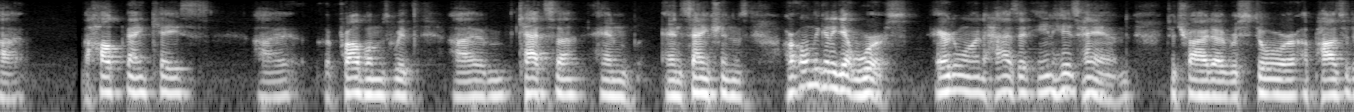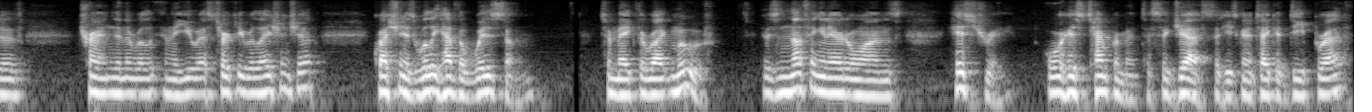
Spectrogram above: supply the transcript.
Uh, the Halkbank case, uh, the problems with um, CAATSA and and sanctions are only going to get worse. Erdogan has it in his hand to try to restore a positive trend in the in the U.S.-Turkey relationship. Question is, will he have the wisdom to make the right move? There's nothing in Erdogan's history or his temperament to suggest that he's going to take a deep breath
